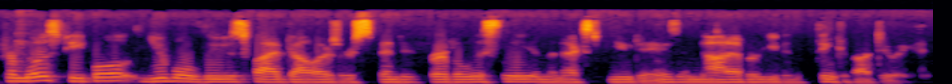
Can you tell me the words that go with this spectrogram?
for most people, you will lose five dollars or spend it frivolously in the next few days and not ever even think about doing it.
